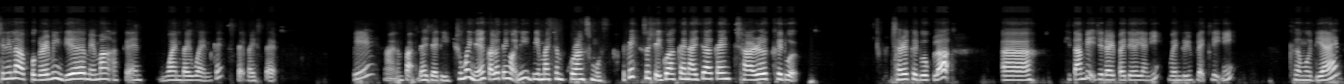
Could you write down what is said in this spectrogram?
Macam ni lah programming dia memang akan one by one kan, step by step. Okay, ha, nampak dah jadi. Cumanya kalau tengok ni dia macam kurang smooth. Okay, so cikgu akan ajarkan cara kedua. Cara kedua pula, uh, kita ambil je daripada yang ni, when green flag click ni. Kemudian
